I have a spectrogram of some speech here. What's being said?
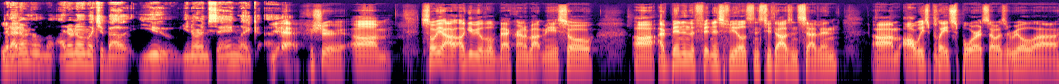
yeah. I don't know I don't know much about you. You know what I'm saying? Like uh yeah, for sure. Um, so yeah, I'll, I'll, give you a little background about me. So uh, I've been in the fitness field since 2007. Um, always played sports. I was a real uh,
